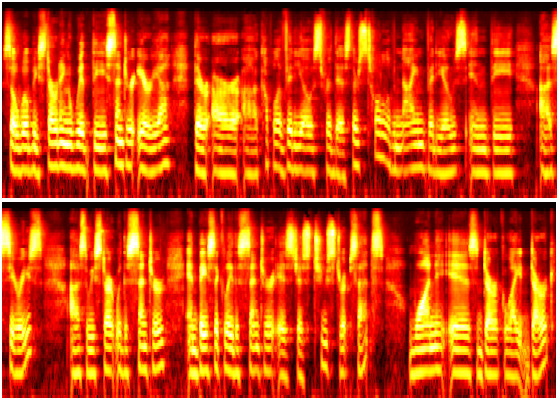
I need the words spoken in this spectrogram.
So we'll be starting with the center area. There are a couple of videos for this. There's a total of nine videos in the uh, series. Uh, so we start with the center and basically the center is just two strip sets. One is dark, light, dark,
